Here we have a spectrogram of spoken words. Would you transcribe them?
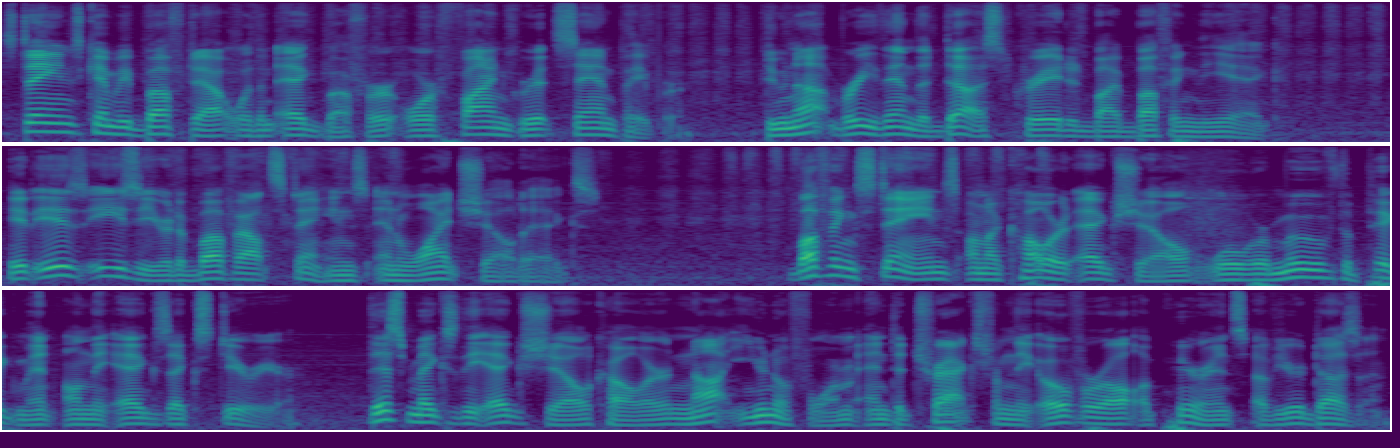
Stains can be buffed out with an egg buffer or fine grit sandpaper. Do not breathe in the dust created by buffing the egg. It is easier to buff out stains in white-shelled eggs. Buffing stains on a colored eggshell will remove the pigment on the egg's exterior. This makes the eggshell color not uniform and detracts from the overall appearance of your dozen.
